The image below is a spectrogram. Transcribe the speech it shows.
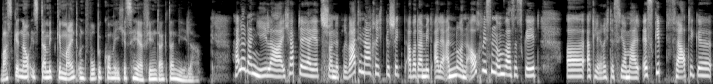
Was genau ist damit gemeint und wo bekomme ich es her? Vielen Dank, Daniela. Hallo Daniela, ich habe dir ja jetzt schon eine private Nachricht geschickt, aber damit alle anderen auch wissen, um was es geht, äh, erkläre ich das hier mal. Es gibt fertige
